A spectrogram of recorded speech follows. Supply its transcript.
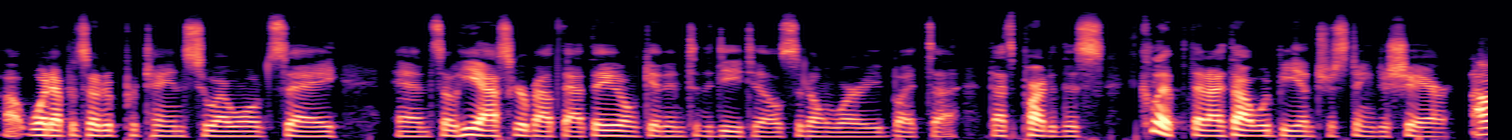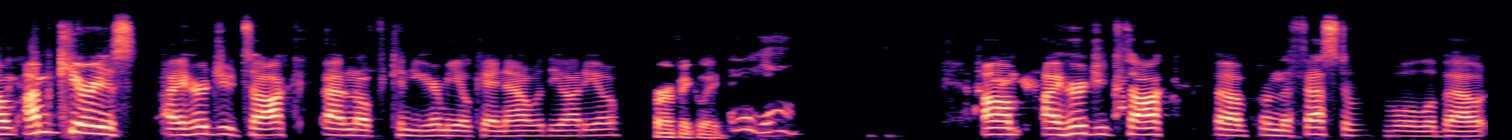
Uh, what episode it pertains to, I won't say. And so he asked her about that. They don't get into the details, so don't worry. But uh, that's part of this clip that I thought would be interesting to share. Um, I'm curious. I heard you talk. I don't know if can you hear me okay now with the audio? Perfectly. Oh yeah. Um, I heard you talk uh, from the festival about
